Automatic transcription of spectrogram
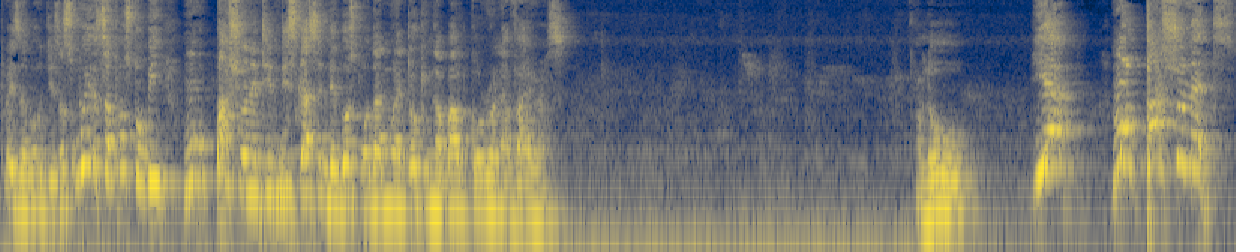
Praise the Lord Jesus. We're supposed to be more passionate in discussing the gospel than we're talking about coronavirus. Hello? Yeah, more passionate.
